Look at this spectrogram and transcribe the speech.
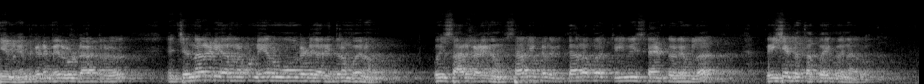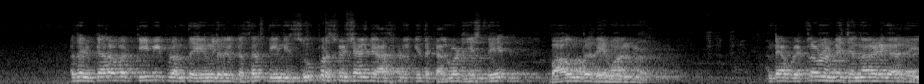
నేను ఎందుకంటే మీరు కూడా డాక్టర్. నేను చెన్నారెడ్డి గారు ఉన్నప్పుడు నేను మోహన్ రెడ్డి గారు ఇద్దరం పోయినాం. పోయి సార్కి అడిగినాం సార్ ఇక్కడ వికారాబాద్ టీవీ శానిటోరియంలో పేషెంట్లు తక్కువైపోయినారు. అసలు వికారాబాద్ టీవీ ఇప్పుడు అంతా ఏం లేదు కదా సార్ దీన్ని సూపర్ స్పెషాలిటీ హాస్పిటల్ కింద కన్వర్ట్ చేస్తే బాగుంటుందేమో అన్నాడు. అంటే అప్పుడు ఎట్లా ఉండంటే చెన్నారెడ్డి గారిది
